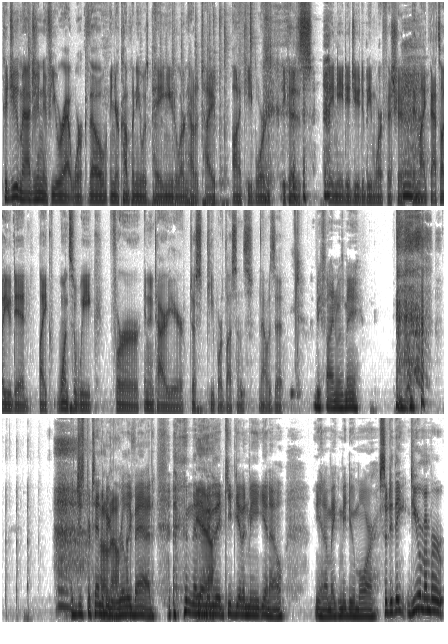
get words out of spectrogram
Could you imagine if you were at work though, and your company was paying you to learn how to type on a keyboard because they needed you to be more efficient, and like that's all you did, like once a week for an entire year, just keyboard lessons. And that was it. it'd be fine with me i'd just pretend to be know. really bad and then Yeah. maybe they'd keep giving me you know you know making me do more so did they do you remember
